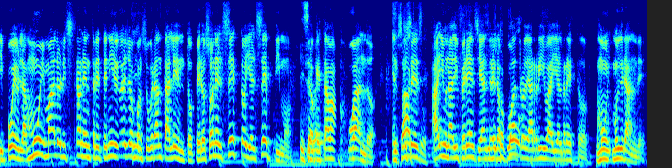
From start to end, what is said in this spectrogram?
y Puebla. Muy malo lo hicieron entretenido ellos con su gran talento, pero son el sexto y el séptimo Y ve. que estaban jugando. Entonces Exacto. hay una diferencia entre los tocó- cuatro de arriba y el resto, muy, muy grande.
